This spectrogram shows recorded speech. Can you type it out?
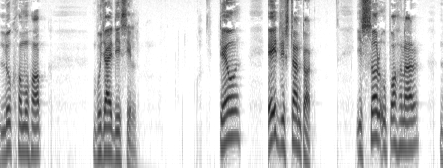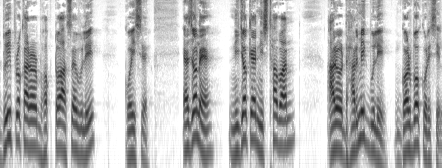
লোকসমূহক বুজাই দিছিল। তেওঁ এই দৃষ্টান্তত ঈশ্বৰ উপাসনাৰ দুই প্ৰকাৰৰ ভক্ত আছে বুলি কৈছে। এজনে নিজকে নিষ্ঠাবান আৰু ধাৰ্মিক বুলি গৰ্ব কৰিছিল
